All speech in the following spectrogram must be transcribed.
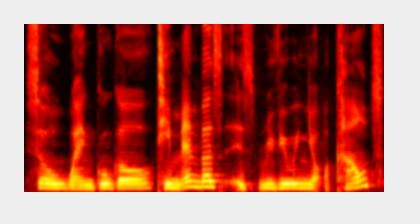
So when Google team members is reviewing your account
